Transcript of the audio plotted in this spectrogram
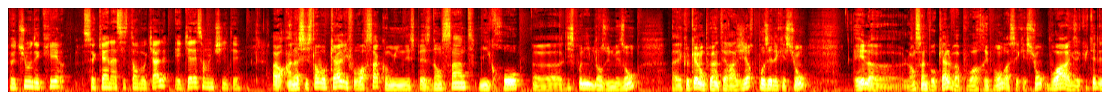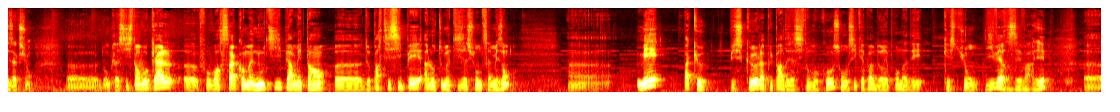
Peux-tu nous décrire ce qu'est un assistant vocal et quelle est son utilité? Alors, un assistant vocal, il faut voir ça comme une espèce d'enceinte micro euh, disponible dans une maison avec lequel on peut interagir, poser des questions. Et l'enceinte vocale va pouvoir répondre à ces questions, voire exécuter des actions. Euh, donc l'assistant vocal, il euh, faut voir ça comme un outil permettant de participer à l'automatisation de sa maison. mais pas que, puisque la plupart des assistants vocaux sont aussi capables de répondre à des questions diverses et variées, euh,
